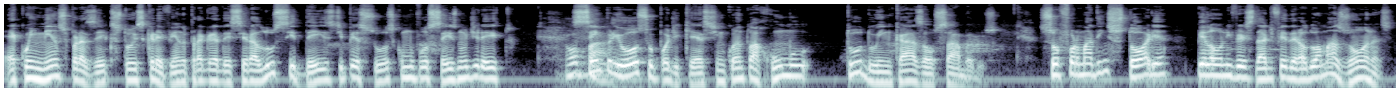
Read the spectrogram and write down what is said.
é com imenso prazer que estou escrevendo para agradecer a lucidez de pessoas como vocês no direito. Opa. Sempre ouço o podcast enquanto arrumo tudo em casa aos sábados. Sou formado em História pela Universidade Federal do Amazonas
